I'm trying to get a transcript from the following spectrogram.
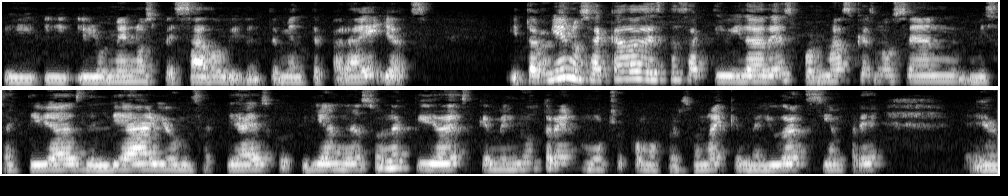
y, y, lo menos pesado, evidentemente, para ellas. Y también, o sea, cada de estas actividades, por más que no sean mis actividades del diario, mis actividades cotidianas, son actividades que me nutren mucho como persona y que me ayudan siempre eh,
